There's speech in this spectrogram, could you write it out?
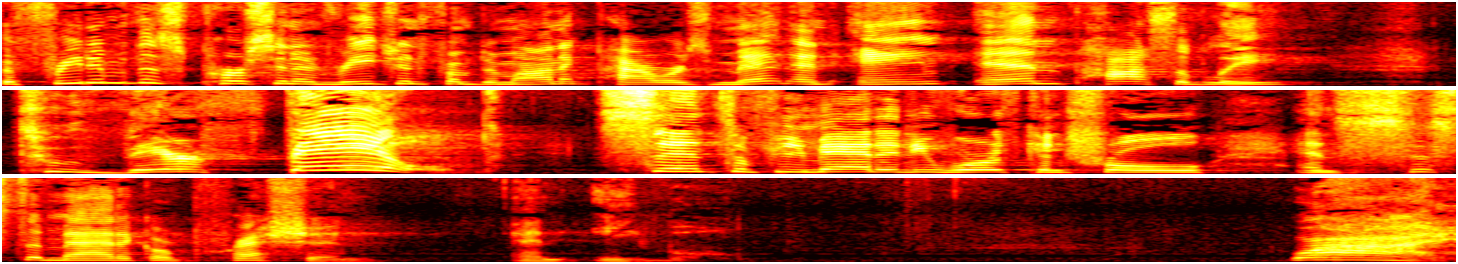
The freedom of this person and region from demonic powers meant an aim and possibly to their failed sense of humanity worth control, and systematic oppression and evil. Why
